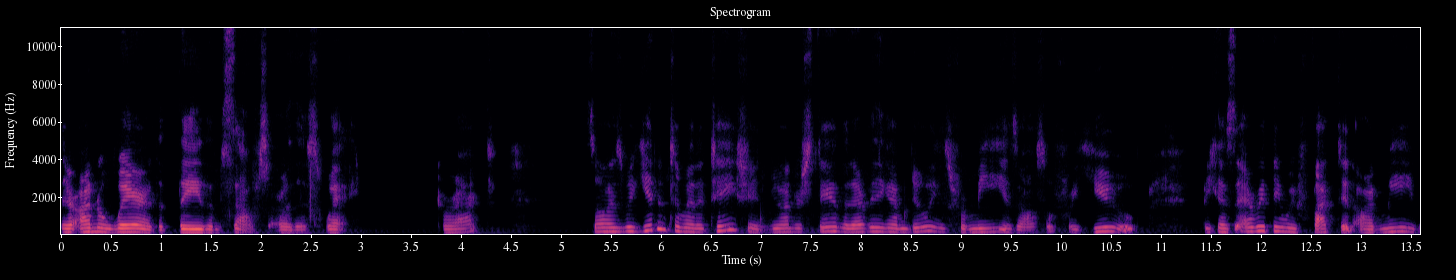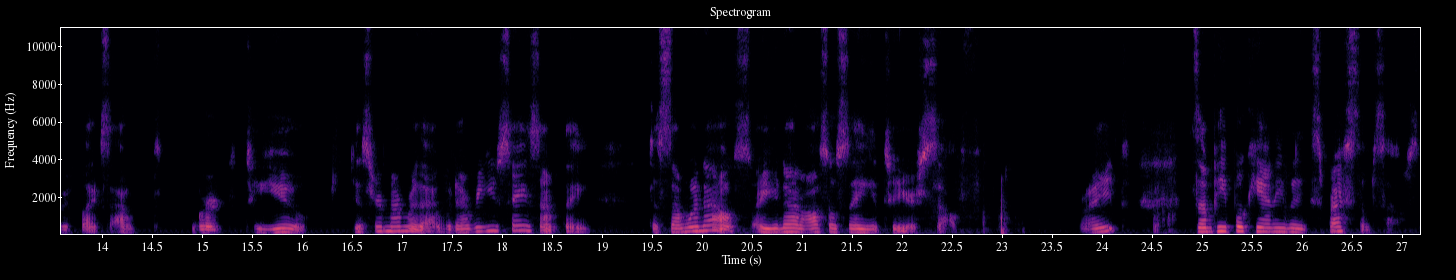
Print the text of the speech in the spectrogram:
They're unaware that they themselves are this way. Correct? So as we get into meditation, you understand that everything I'm doing is for me is also for you. Because everything reflected on me reflects outward to you. Just remember that whenever you say something to someone else, are you not also saying it to yourself? Right? Some people can't even express themselves.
